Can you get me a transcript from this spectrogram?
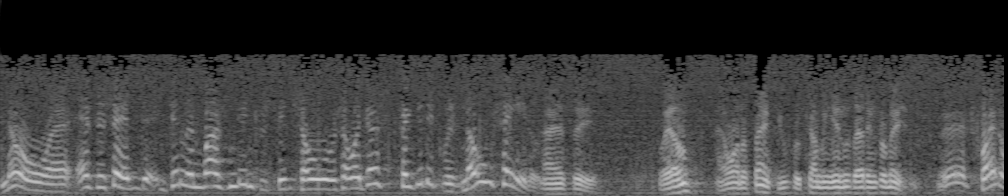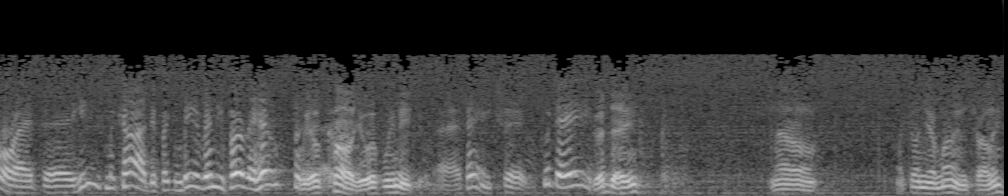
No, uh, as I said, Dillon wasn't interested, so so I just figured it was no sale. I see. Well, I want to thank you for coming in with that information. Uh, it's quite all right. Uh, here's my card if I can be of any further help. We'll call you if we need you. Uh, thanks. Uh, good day. Good day. Now, what's on your mind, Charlie?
